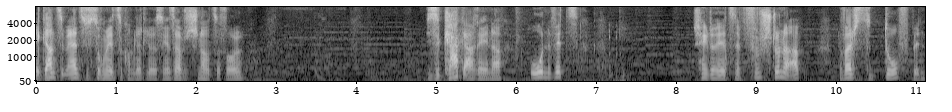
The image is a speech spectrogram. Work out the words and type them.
Ey, ganz im Ernst, ich suche mir jetzt eine Komplettlösung. Jetzt habe ich die Schnauze voll. Diese Kack-Arena. Ohne Witz. Schenk doch jetzt eine 5 Stunden ab, nur weil ich zu doof bin.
